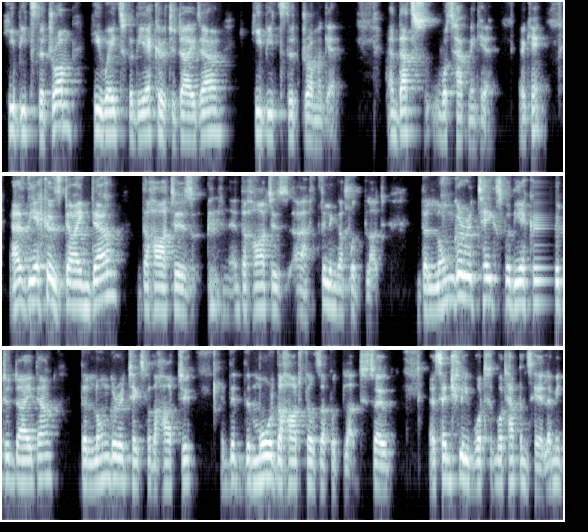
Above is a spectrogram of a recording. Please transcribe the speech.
he beats the drum. He waits for the echo to die down. He beats the drum again, and that's what's happening here. Okay, as the echo is dying down, the heart is the heart is uh, filling up with blood. The longer it takes for the echo to die down, the longer it takes for the heart to the, the more the heart fills up with blood. So essentially what, what happens here, let me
